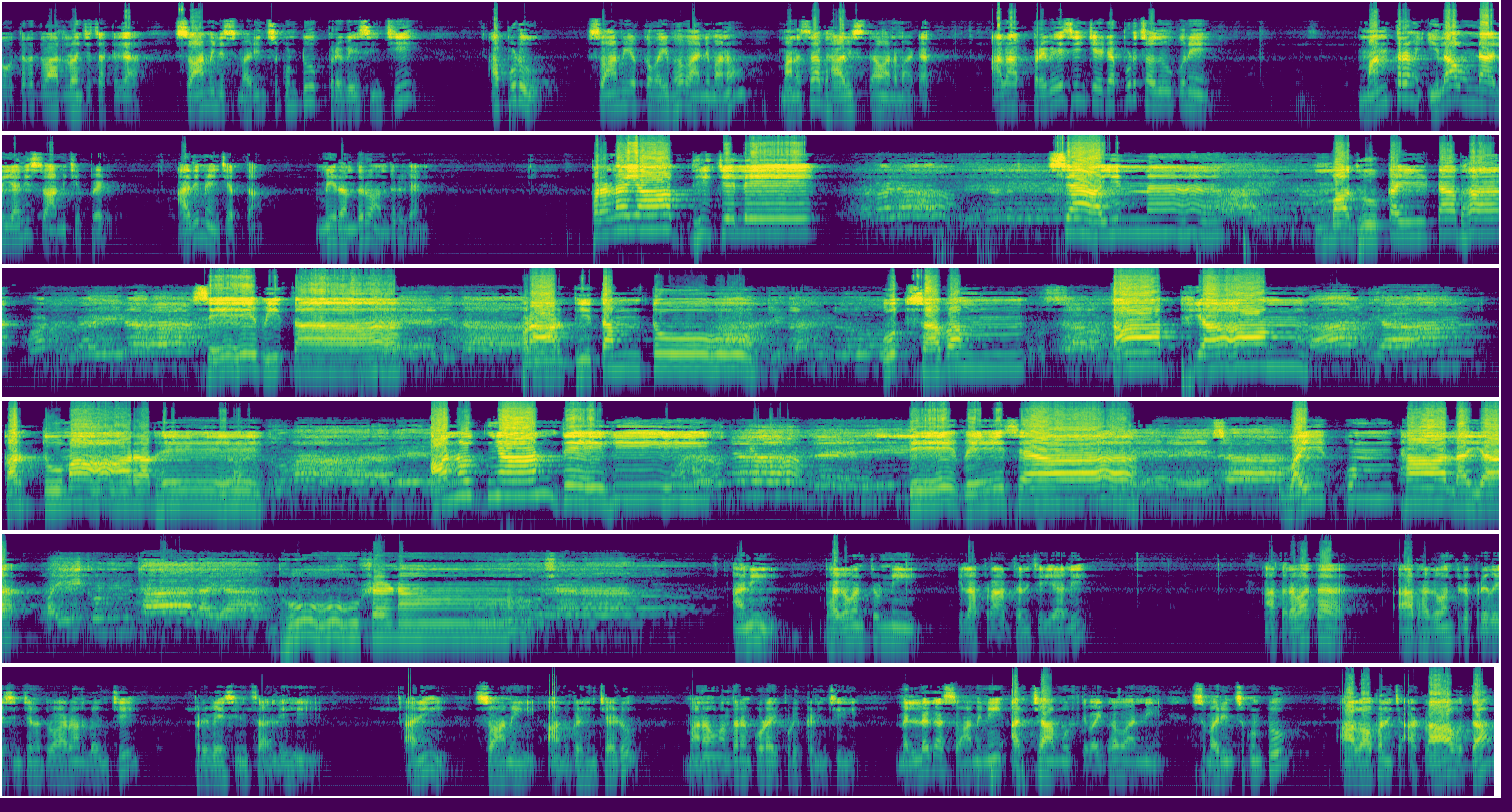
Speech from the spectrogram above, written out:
ఉత్తర ద్వారంలోంచి చక్కగా స్వామిని స్మరించుకుంటూ ప్రవేశించి అప్పుడు స్వామి యొక్క వైభవాన్ని మనం మనసా భావిస్తాం అన్నమాట అలా ప్రవేశించేటప్పుడు చదువుకునే మంత్రం ఇలా ఉండాలి అని స్వామి చెప్పాడు. అది మేము చెప్తాం. మీరందరూ అందరూ గాని. ప్రళయాబ్ధి జలే. శాయిన్. मधुकैटभ सेविता। प्रार्थितं तु उत्सवम् ताभ्याम् कर्तुमारभे। अनुज्ञान् देहि देवेश। వైకుంఠాలయ వైకుంఠాలయ భూషణ భూషణ. అని భగవంతుణ్ణి ఇలా ప్రార్థన చేయాలి. ఆ తర్వాత ఆ భగవంతుడు ప్రవేశించిన ద్వారంలోంచి ప్రవేశించాలి అని స్వామి అనుగ్రహించాడు. మనం అందరం కూడా ఇప్పుడు ఇక్కడి నుంచి మెల్లగా స్వామిని అర్చామూర్తి వైభవాన్ని స్మరించుకుంటూ ఆ లోపల నుంచి అట్లా వద్దాం.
